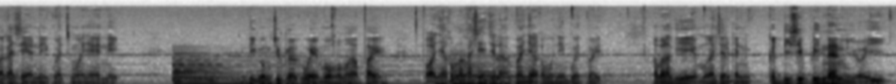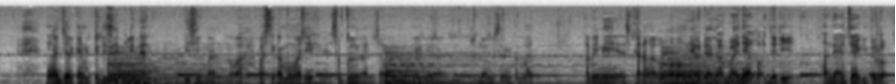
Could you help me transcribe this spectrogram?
Makasih ya Nick buat semuanya ya Nick bingung juga gue mau ngomong apa ya. Pokoknya aku makasih aja lah banyak kamu nih buat baik. Apalagi mengajarkan kedisiplinan yoi. Mengajarkan kedisiplinan di Siman. Wah pasti kamu masih sebel kan sama aku gara-gara dulu aku sering telat. Tapi ini sekarang aku ngomongnya udah nggak banyak kok jadi santai aja gitu loh.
